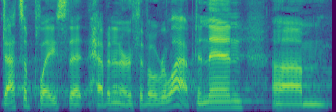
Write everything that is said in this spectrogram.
that's a place that heaven and earth have overlapped. And then um,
